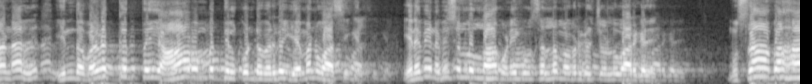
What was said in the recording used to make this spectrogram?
ஆனால் இந்த வழக்கத்தை ஆரம்பத்தில் கொண்டவர்கள் யமன் வாசிகள். எனவே நபி சொல்லுல்லாஹ் செல்லம் அவர்கள் சொல்லுவார்கள் முசாபஹா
